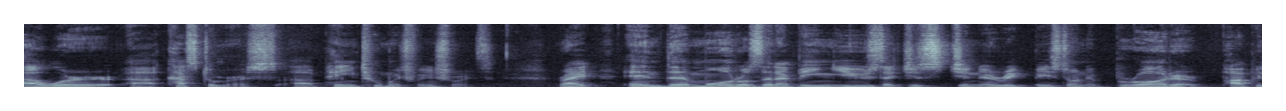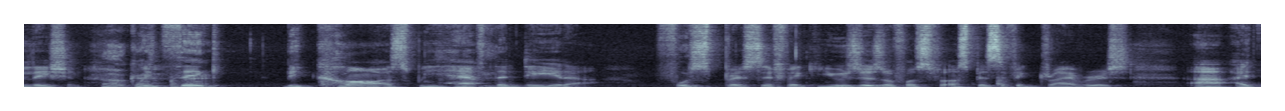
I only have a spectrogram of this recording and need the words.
our uh, customers are paying too much for insurance, right? And the models that are being used are just generic based on a broader population. Okay, We think because we have the data for specific users or for, for specific drivers, uh, I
